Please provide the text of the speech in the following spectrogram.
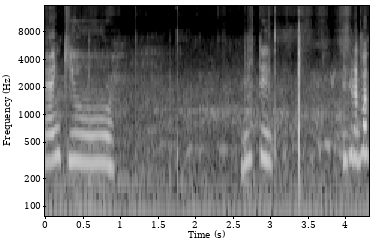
थँक यू दृष्टी तिकडे बघ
